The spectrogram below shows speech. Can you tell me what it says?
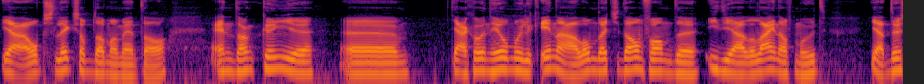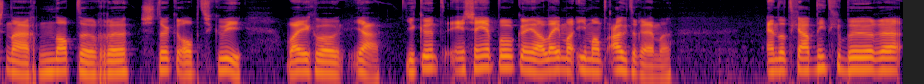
ja, op slicks op dat moment al. En dan kun je uh, ja, gewoon heel moeilijk inhalen, omdat je dan van de ideale lijn af moet. Ja, dus naar nattere stukken op het circuit. Waar je gewoon, ja, je kunt in Singapore kun je alleen maar iemand uitremmen. En dat gaat niet gebeuren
